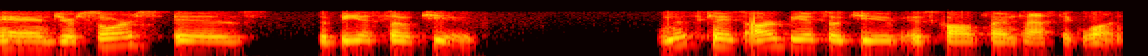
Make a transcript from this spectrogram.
and your source is BSO cube. In this case, our BSO cube is called Plantastic 1.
